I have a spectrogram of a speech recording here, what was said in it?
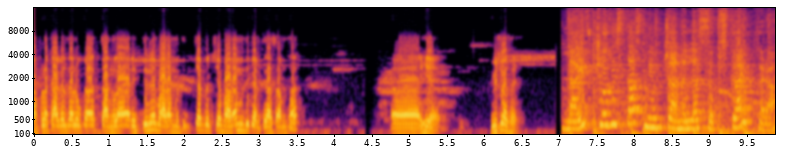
आपला कागल तालुका चांगला रीतीने बारामतीच्या पेक्षा बारामती करतील असा आमचा हे आहे. विश्वास आहे. लाईव्ह चोवीस तास न्यूज चॅनलला सबस्क्राईब करा.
